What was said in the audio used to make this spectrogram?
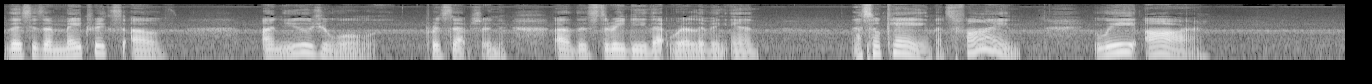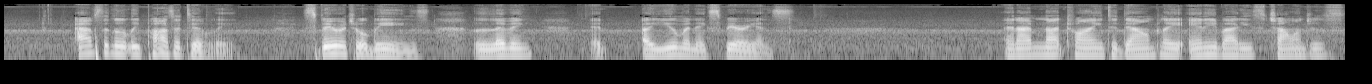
this is a matrix of unusual perception of this 3D that we're living in. That's okay. That's fine. We are absolutely positively spiritual beings living a human experience. And I'm not trying to downplay anybody's challenges,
